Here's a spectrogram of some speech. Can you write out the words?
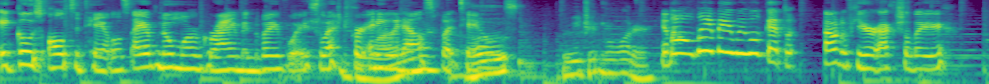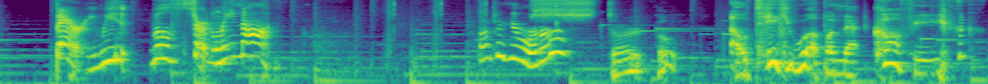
it goes all to Tails. I have no more grime in my voice left for anyone else but Tails. Oh, let me drink more water. You know, maybe we will get out of here. Actually, Barry, we will certainly not. out of here, order. Start. Oh, I'll take you up on that coffee.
